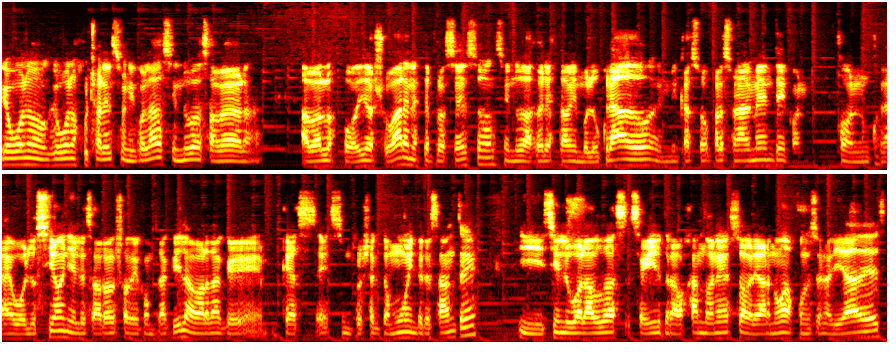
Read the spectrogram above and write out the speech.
Qué bueno, qué bueno escuchar eso, Nicolás. Sin duda haber, haberlos podido ayudar en este proceso, sin duda haber estado involucrado, en mi caso personalmente, con, con, la evolución y el desarrollo de CompraKey. La verdad que, que es, es, un proyecto muy interesante y sin lugar a dudas seguir trabajando en eso, agregar nuevas funcionalidades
